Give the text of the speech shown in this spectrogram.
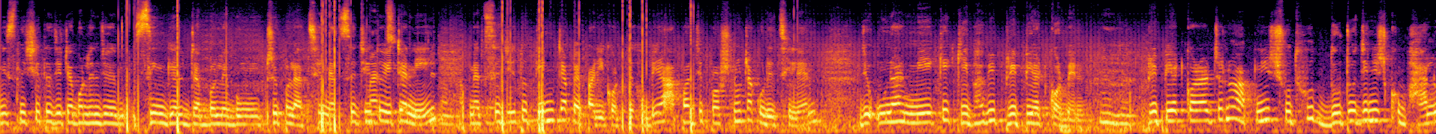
মিস নিশিতা যেটা বলেন যে সিঙ্গেল ডাবল এবং ট্রিপল আছে ম্যাথসে যেহেতু এটা নেই ম্যাথসে যেহেতু তিনটা পেপারই করতে হবে আপা যে প্রশ্নটা করেছিলেন যে উনার মেয়েকে কীভাবে প্রিপেয়ার করবেন প্রিপেয়ার করার জন্য আপনি শুধু দুটো জিনিস খুব ভালো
